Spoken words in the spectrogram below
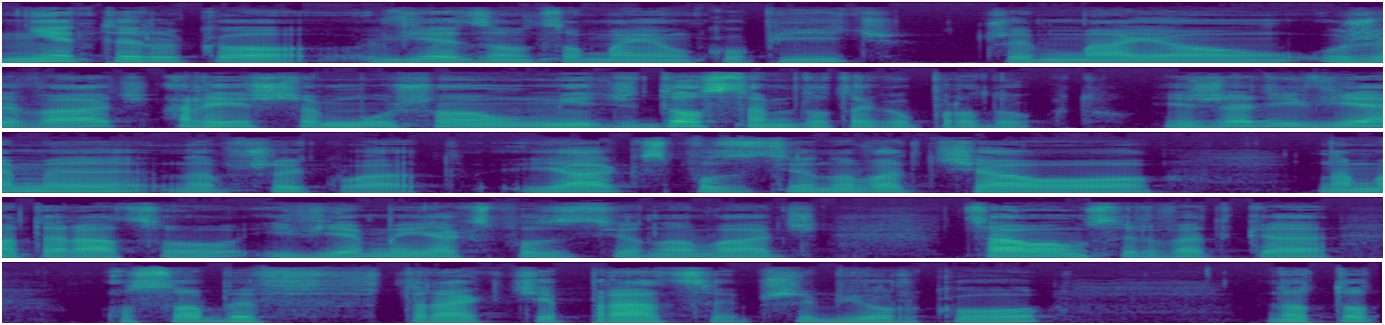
nie tylko wiedzą, co mają kupić, czym mają używać, ale jeszcze muszą mieć dostęp do tego produktu. Jeżeli wiemy na przykład, jak spozycjonować ciało na materacu i wiemy, jak spozycjonować całą sylwetkę osoby w trakcie pracy przy biurku, no to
